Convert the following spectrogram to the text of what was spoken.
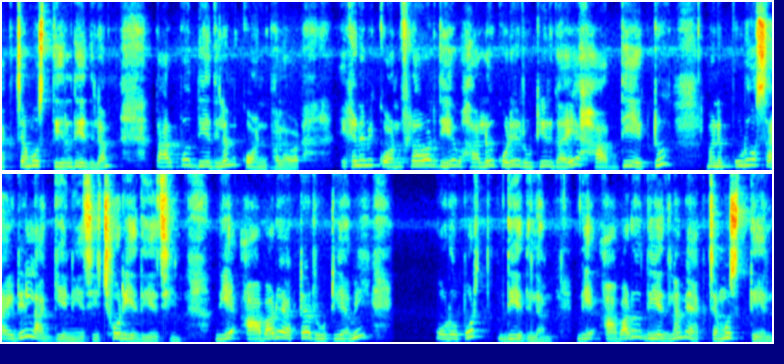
এক চামচ তেল দিয়ে দিলাম। তারপর দিয়ে দিলাম কর্নফ্লাওয়ার। এখানে আমি কর্নফ্লাওয়ার দিয়ে ভালো করে রুটির গায়ে হাত দিয়ে একটু মানে পুরো সাইডে লাগিয়ে নিয়েছি, ছড়িয়ে দিয়েছি। দিয়ে আবারও একটা রুটি আমি ওর ওপর দিয়ে দিলাম। দিয়ে আবারও দিয়ে দিলাম এক চামচ তেল।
